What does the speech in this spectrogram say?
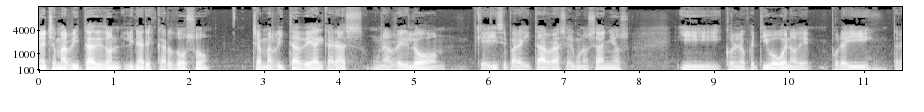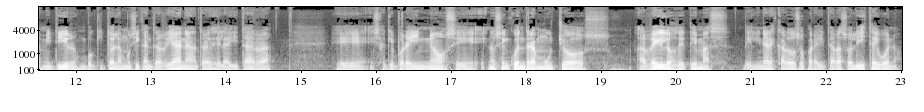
Una chamarrita de don Linares Cardoso, chamarrita de Alcaraz, un arreglo que hice para guitarra hace algunos años y con el objetivo, bueno, de por ahí transmitir un poquito la música entrerriana a través de la guitarra, eh, ya que por ahí no se, no se encuentran muchos arreglos de temas de Linares Cardoso para guitarra solista y bueno,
